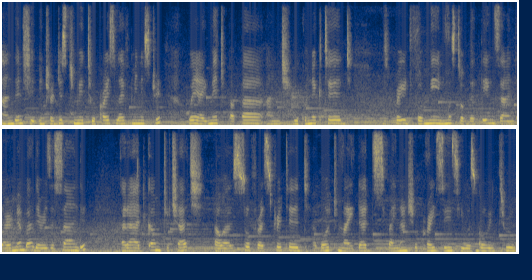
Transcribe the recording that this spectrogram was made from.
And then she introduced me to Christ Life Ministry, where I met Papa and we connected. He prayed for me in most of the things. And I remember there is a Sunday that I had come to church. I was so frustrated about my dad's financial crisis he was going through.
